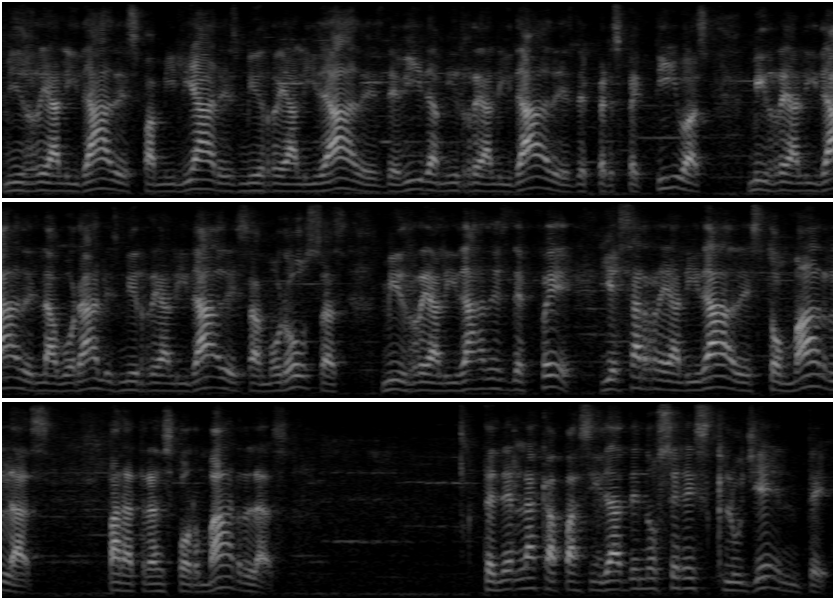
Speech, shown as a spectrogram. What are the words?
mis realidades familiares, mis realidades de vida, mis realidades de perspectivas, mis realidades laborales, mis realidades amorosas, mis realidades de fe y esas realidades tomarlas para transformarlas tener la capacidad de no ser excluyente,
